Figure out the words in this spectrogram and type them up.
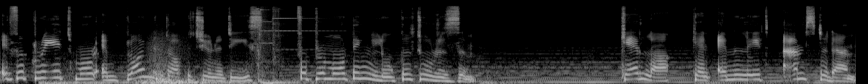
It will create more employment opportunities for promoting local tourism. Kerala can emulate Amsterdam,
